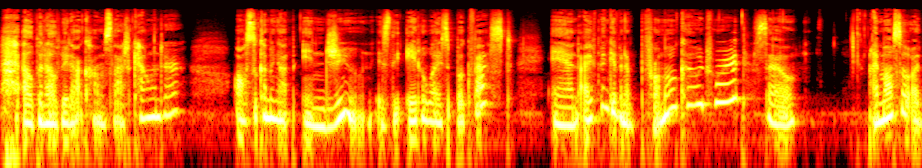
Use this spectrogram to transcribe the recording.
lpenelope.com slash calendar. Also coming up in June is the Edelweiss Book Fest, and I've been given a promo code for it. So I'm also a,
